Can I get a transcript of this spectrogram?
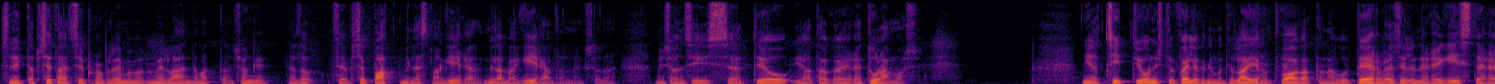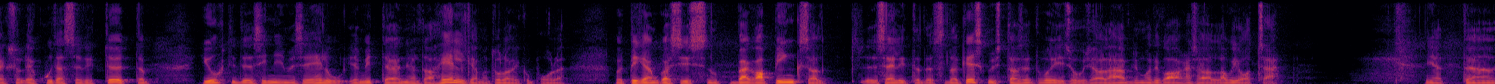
see näitab seda, et see probleem on meil lahendamata, see ongi nii-öelda see, see patt, millest ma kirjeldan, mida ma kirjeldan, eks ole, mis on siis teo ja tagajärje tulemus nii et siit joonistub välja ka niimoodi laiemalt vaadata nagu terve selline register, eks ole, ja kuidas see kõik töötab, juhtides inimese elu ja mitte nii-öelda helgema tuleviku poole, vaid pigem kas siis noh, väga pingsalt säilitades seda keskmist taset või suisa läheb niimoodi kaarese alla või otse. nii et äh,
